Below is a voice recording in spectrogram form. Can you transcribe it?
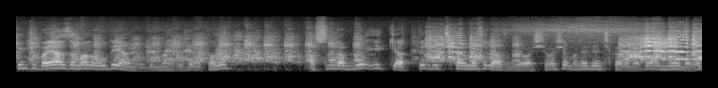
Çünkü bayağı zaman oldu yani bunlar burada yatalım. Aslında bu ilk yattı. Bu çıkarması lazım yavaş yavaş ama neden çıkaramadı anlayamadım.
